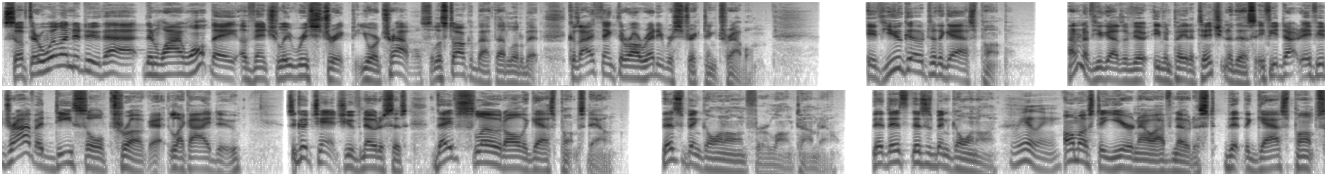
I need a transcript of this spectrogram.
So if they're willing to do that, then why won't they eventually restrict your travel? So let's talk about that a little bit because I think they're already restricting travel. If you go to the gas pump, I don't know if you guys have even paid attention to this. If you if you drive a diesel truck uh, like I do, it's a good chance you've noticed this. They've slowed all the gas pumps down. This has been going on for a long time now. This this has been going on Really? almost a year now. I've noticed that the gas pumps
